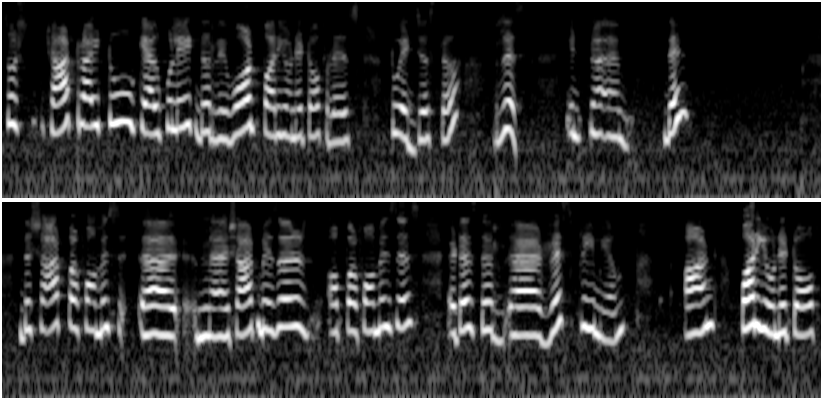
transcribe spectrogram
So, Sharpe tried to calculate the reward per unit of risk to adjust the risk. In, uh, then the Sharpe performance uh, uh, Sharpe measure of performance is it is the uh, risk premium earned per unit of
